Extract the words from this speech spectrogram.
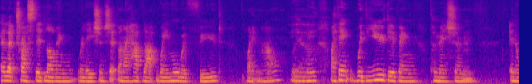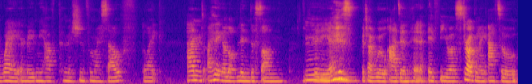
a trusted, loving relationship. And I have that way more with food right now, really. Yeah. I think with you giving permission, in a way, it made me have permission for myself. Like, and I think a lot of Linda Sun Mm. videos, which I will add in here if you are struggling at all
